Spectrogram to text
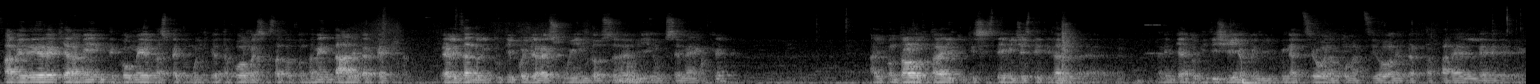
fa vedere chiaramente come l'aspetto multipiattaforma sia stato fondamentale perché realizzandolo in tutti puoi girare su Windows, Linux e Mac, ha il controllo totale di tutti i sistemi gestiti dal, dall'impianto Viticino, quindi illuminazione, automazione per tapparelle,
